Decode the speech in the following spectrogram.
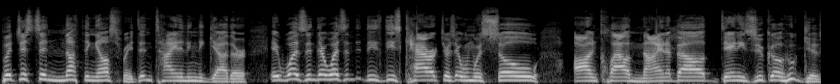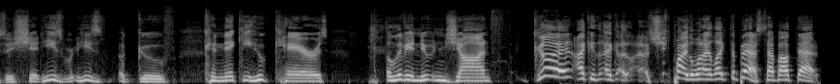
But just did nothing else for me. It didn't tie anything together. It wasn't. There wasn't these these characters. Everyone was so on cloud nine about Danny Zuko. Who gives a shit? He's he's a goof. Kenickie, who cares? Olivia Newton John, good. I could. I, she's probably the one I like the best. How about that?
